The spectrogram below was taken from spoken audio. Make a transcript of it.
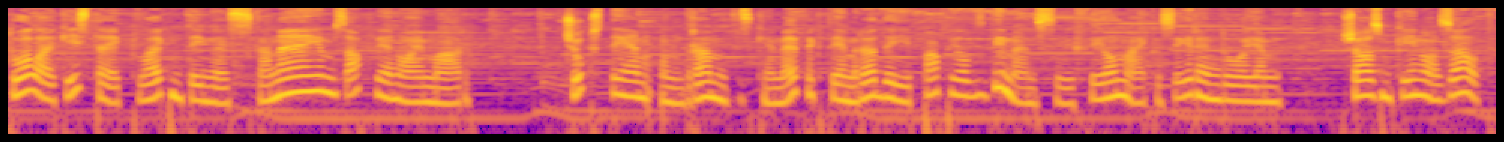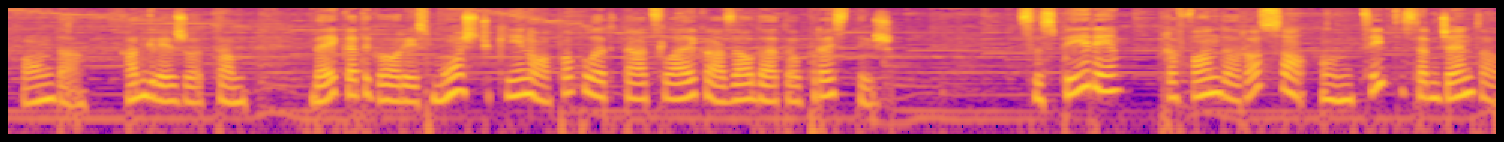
Tolaik izteikti laikmatīgais skanējums apvienojumā ar čukstiem un dramatiskiem efektiem radīja papildus dimensiju filmai, kas ierindojama šausmu kino zelta fondā, atgriežot tam B kategorijas mošķu kino popularitātes laikā zaudēto prestižu. Saspīrie, Profondo Rosso un citas Argento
